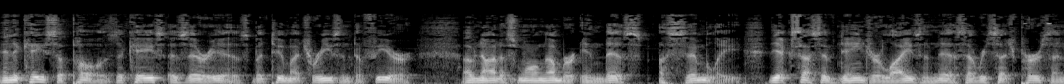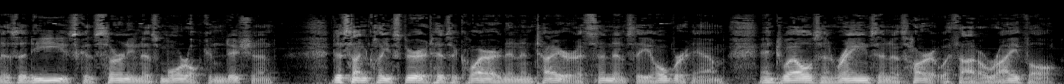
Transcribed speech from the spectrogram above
In the case supposed, the case as there is, but too much reason to fear, of not a small number in this assembly. The excessive danger lies in this. Every such person is at ease concerning his moral condition. This unclean spirit has acquired an entire ascendancy over him and dwells and reigns in his heart without a rival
